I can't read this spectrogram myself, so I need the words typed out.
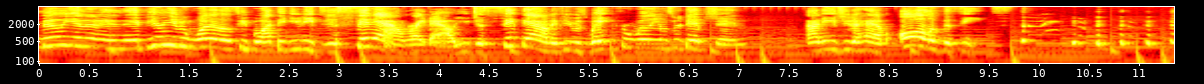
million, and if you're even one of those people, I think you need to just sit down right now. You just sit down. If you was waiting for William's redemption, I need you to have all of the seats.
